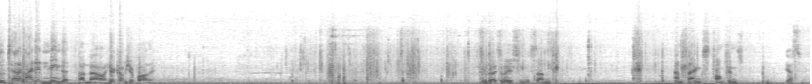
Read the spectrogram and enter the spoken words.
Lieutenant. I didn't mean to. Not now. Here comes your father. Congratulations, son. And thanks, Tompkins. Yes, sir.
